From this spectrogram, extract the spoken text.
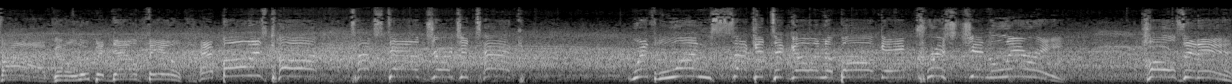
five, gonna loop it downfield, and ball is caught. Touchdown, Georgia Tech. With one second to go in the ball game, Christian Leary hauls it in.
